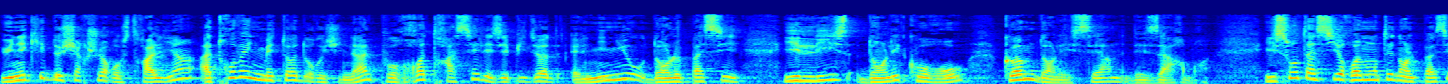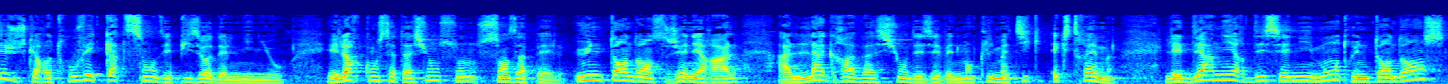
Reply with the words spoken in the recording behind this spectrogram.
Une équipe de chercheurs australiens a trouvé une méthode originale pour retracer les épisodes El Niño dans le passé. Ils lisent dans les coraux comme dans les cernes des arbres. Ils sont ainsi remontés dans le passé jusqu'à retrouver 400 épisodes El Niño, et leurs constatations sont sans appel. Une tendance générale à l'aggravation des événements climatiques extrêmes. Les dernières décennies montrent une tendance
